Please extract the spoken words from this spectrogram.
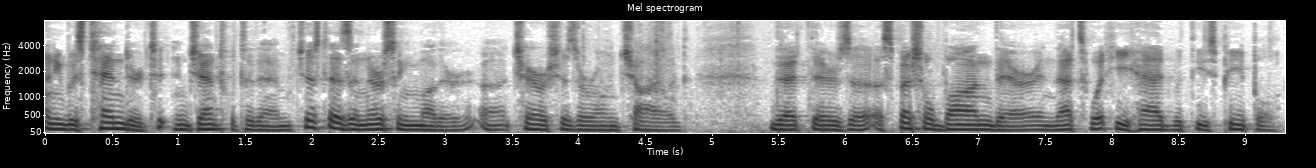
and he was tender to, and gentle to them, just as a nursing mother uh, cherishes her own child. That there's a, a, special bond there, and that's what he had with these people.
